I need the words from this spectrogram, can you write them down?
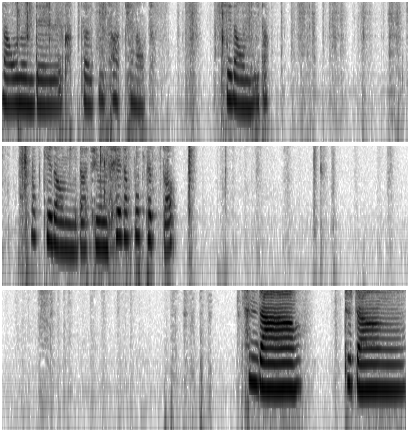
나오는데 왜 갑자기 이상하게 나오죠? 이렇게 나옵니다. 이렇게 나옵니다. 지금 세장 뽑혔죠? 한 장, 두 장,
